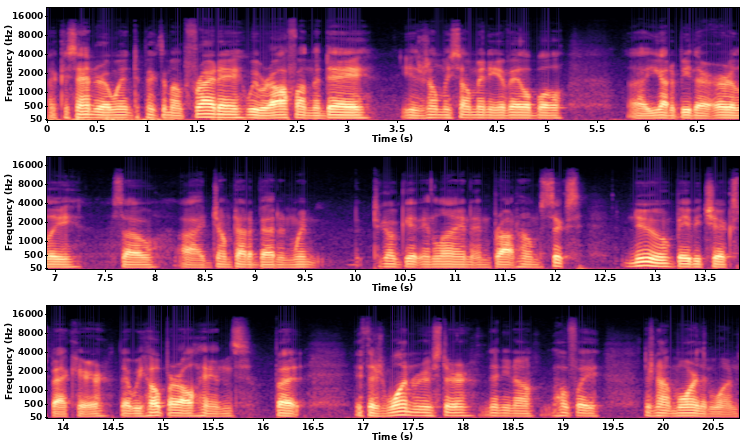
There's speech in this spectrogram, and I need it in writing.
Uh, Cassandra went to pick them up Friday. We were off on the day. There's only so many available. Uh, you got to be there early. So I jumped out of bed and went to go get in line and brought home six new baby chicks back here that we hope are all hens. But if there's one rooster, then you know, hopefully there's not more than one.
